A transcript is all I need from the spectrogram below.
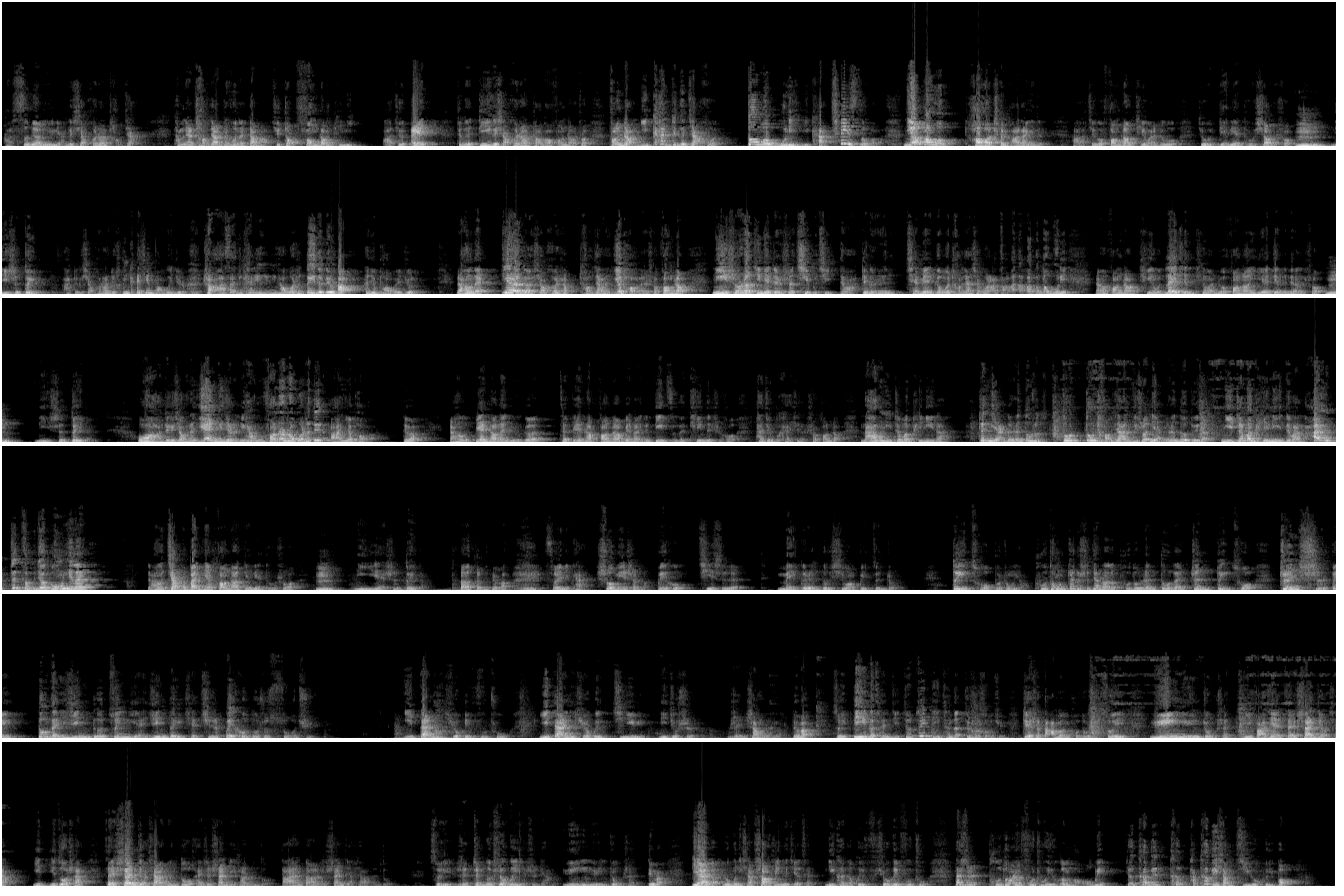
啊，寺庙里有两个小和尚吵架，他们俩吵架之后呢，干嘛？去找方丈评理啊？就哎，这个第一个小和尚找到方丈说：“方丈，你看这个家伙多么无理，你看气死我了！你要帮我好好惩罚他一顿。”啊！结果方丈听完之后就点点头，笑着说：“嗯，你是对的。”啊，这个小和尚就很开心跑回去说：“说阿三，你看你，你看我是对的，对吧？”他就跑回去了。然后呢，第二个小和尚吵架了，也跑来说：“方丈，你说说今天这个事气不气？对吧？这个人前面跟我吵架，小和尚怎么怎么怎么无理？”然后方丈听耐心的听完之后，方丈也点了点头说：“嗯，你是对的。”哇，这个小和尚也很开心说：“你看，方丈说我是对的啊，也跑了，对吧？”然后边上呢有个在边上方丈边上一个弟子在听的时候，他就不开心了，说方丈哪有你这么评理的？这两个人都是都都吵架，你说两个人都对的，你这么评理对吧？哪有这怎么叫公平呢？然后讲了半天，方丈点点头说：“嗯，你也是对的，对吧？”所以你看，说明什么？背后其实每个人都希望被尊重，对错不重要。普通这个世界上的普通人都在争对错，争是非。都在赢得尊严，赢得一切，其实背后都是索取。一旦你学会付出，一旦你学会给予，你就是人上人了，对吧？所以第一个层级就最底层的就是索取，这也是大部分普通人。所以芸芸众生，你发现在山脚下一一座山，在山脚下人多还是山顶上人多？答案当然是山脚下人多。所以人整个社会也是这样的，芸芸众生，对吧？第二个，如果你想上升一个阶层，你可能会学会付出，但是普通人付出有个毛病，就特别特，他特别想给予回报，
